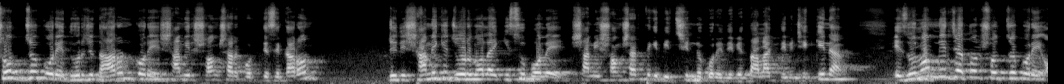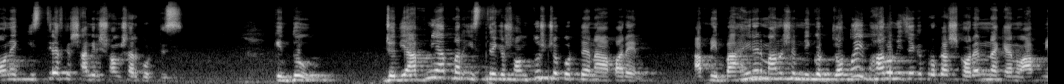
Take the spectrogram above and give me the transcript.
সহ্য করে, ধৈর্য ধারণ করে স্বামীর সংসার করতেছে। কারণ যদি স্বামীকে জোর গলায় কিছু বলে, স্বামী সংসার থেকে বিচ্ছিন্ন করে দেবে, তালাক দেবে, ঠিক কিনা এই জুলুম নির্যাতন সহ্য করে অনেক স্ত্রী আজকে স্বামীর সংসার করতেছে। কিন্তু যদি আপনি আপনার স্ত্রীকে সন্তুষ্ট করতে না পারেন, আপনি বাহিরের মানুষের নিকট যতই ভালো নিজেকে প্রকাশ করেন না কেন, আপনি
